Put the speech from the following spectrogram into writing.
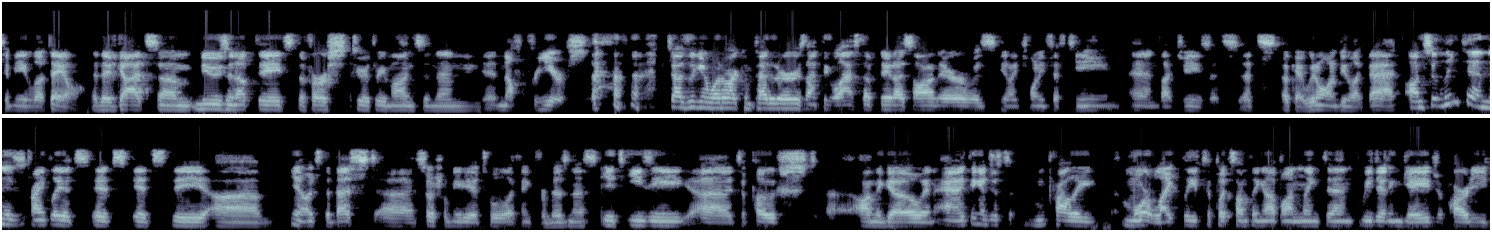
to me look stale. They've got some news and updates the first two or three months, and then nothing for years. so I was looking at one of our competitors. I think the last update I saw on there was you know like 2015, and like, geez, it's it's okay. We don't want to be like that. Um, so LinkedIn is frankly, it's it's it's the uh, you know, it's the best uh, social media tool, I think, for business. It's easy uh, to post uh, on the go. And, and I think it just probably more likely to put something up on LinkedIn. We did engage a party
